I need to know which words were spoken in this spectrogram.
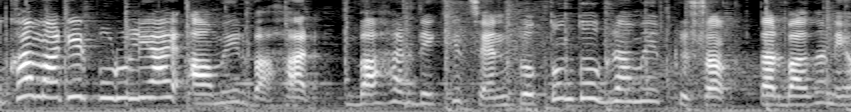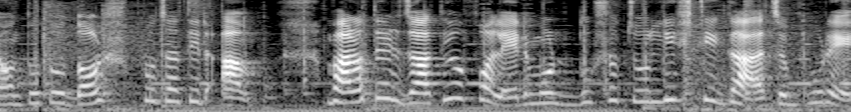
রুখা মাটির পুরুলিয়ায় আমের বাহার। বাহার দেখেছেন প্রত্যন্ত গ্রামের কৃষক। তার বাগানে অন্তত দশ প্রজাতির আম। ভারতের জাতীয় ফলের মোট দুশো চল্লিশটি গাছ ভরে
